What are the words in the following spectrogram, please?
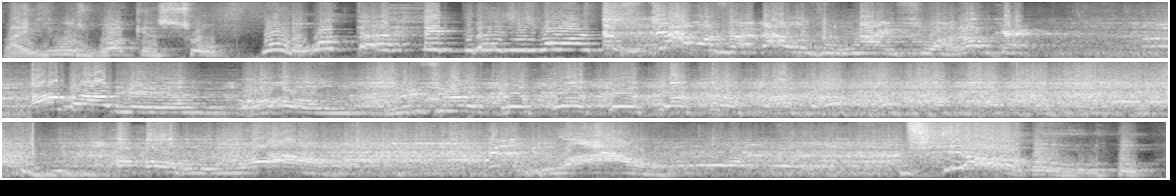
Like he was walking so. Bro, what the heck did I just watch? that, was a, that was a nice one. Okay. I'm out here. Uh-oh. Richard. oh, wow. Wow. Yo,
